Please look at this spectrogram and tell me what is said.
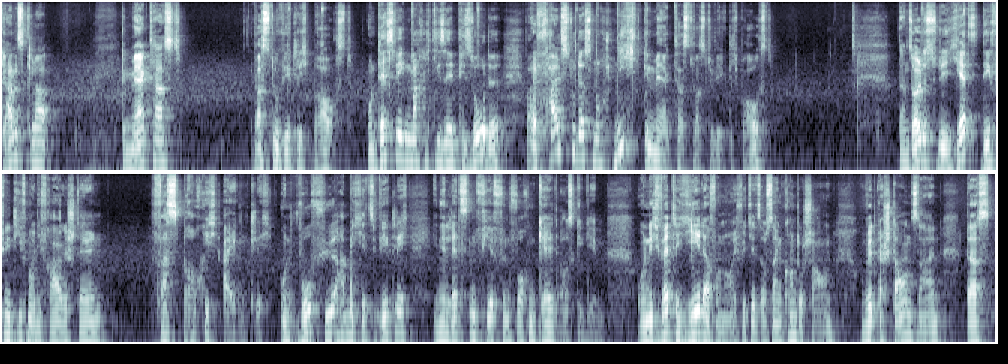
ganz klar gemerkt hast, was du wirklich brauchst. Und deswegen mache ich diese Episode, weil falls du das noch nicht gemerkt hast, was du wirklich brauchst, dann solltest du dir jetzt definitiv mal die Frage stellen, was brauche ich eigentlich? Und wofür habe ich jetzt wirklich in den letzten vier, fünf Wochen Geld ausgegeben? Und ich wette, jeder von euch wird jetzt auf sein Konto schauen und wird erstaunt sein, dass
